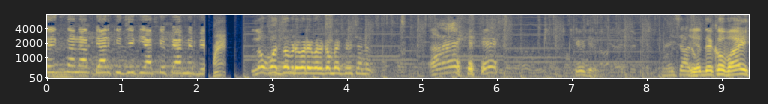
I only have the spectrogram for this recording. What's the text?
मुझसे इतना ना प्यार कीजिए कि आपके प्यार में लो what's up everybody welcome back to channel क्यों ये देखो भाई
